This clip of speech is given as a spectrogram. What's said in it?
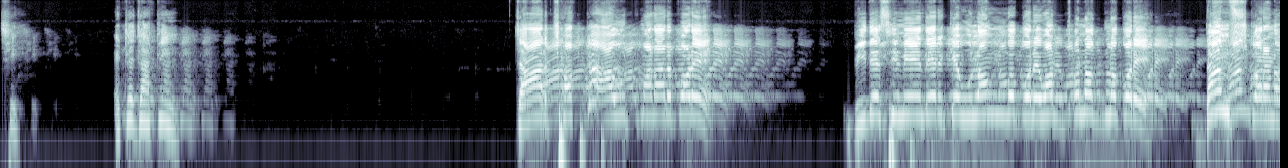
ছি, এটা জাতি। চার ছক্কা আউট মারার পরে বিদেশি মেয়েদেরকে উলঙ্গ করে, অর্ধনগ্ন করে ডান্স করানো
